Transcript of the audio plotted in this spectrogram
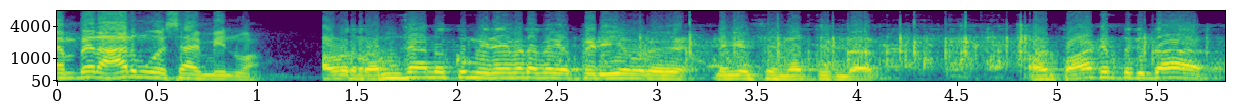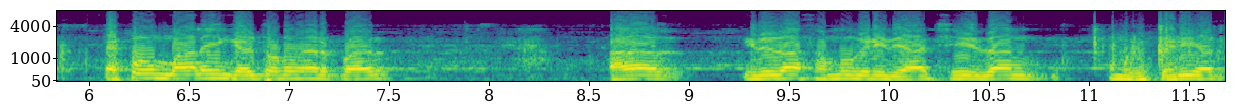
என் பேர் ஆறுமுகசாமின்வான் அவர் ரம்ஜானுக்கும் இதை விட மிகப்பெரிய ஒரு நிகழ்ச்சியை நடத்தியிருந்தார். அவர் பார்க்கறதுக்கு தான் எப்பவும் மாலையும் கழுத்தோட தான் இருப்பார். ஆனால் இதுதான் சமூக நீதி ஆட்சி இதுதான் நமக்கு பெரியார்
